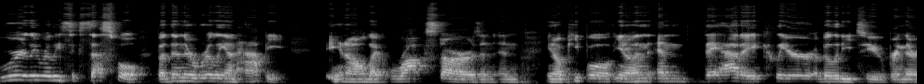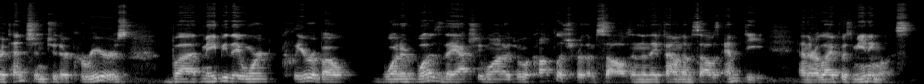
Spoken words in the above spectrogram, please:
really, really successful, but then they're really unhappy, you know, like rock stars and, and, you know, people, you know, and, and they had a clear ability to bring their attention to their careers, but maybe they weren't clear about what it was they actually wanted to accomplish for themselves. And then they found themselves empty and their life was meaningless.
